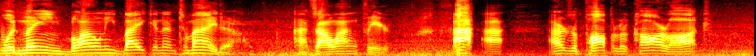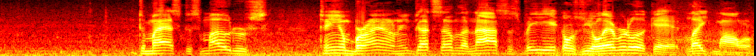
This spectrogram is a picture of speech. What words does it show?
would mean bologna, bacon, and tomato. That's all I can figure. There's a popular car lot. Damascus Motors. Tim Brown, he's got some of the nicest vehicles you'll ever look at, late models.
